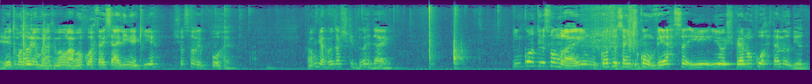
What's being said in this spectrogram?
Jeito mandou lembrança, vamos lá, vamos cortar esse alinho aqui. Deixa eu só ver, porra. Vamos de arroz, acho que dois dá, hein? Enquanto isso, vamos lá. Enquanto isso, a gente conversa e, e eu espero não cortar meu dedo.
